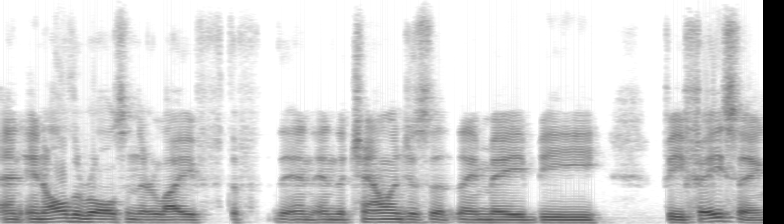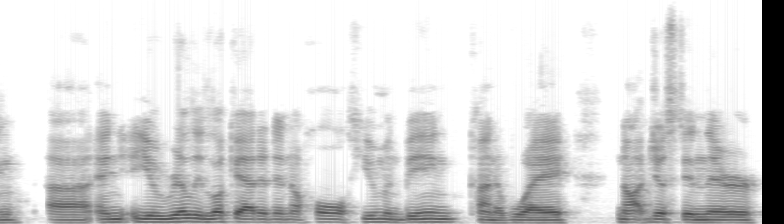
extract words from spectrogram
and in all the roles in their life the, and, and the challenges that they may be be facing. Uh, and you really look at it in a whole human being kind of way, not just in their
